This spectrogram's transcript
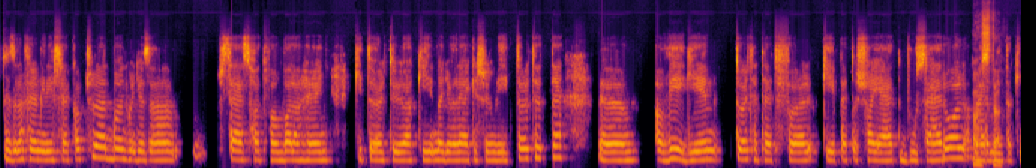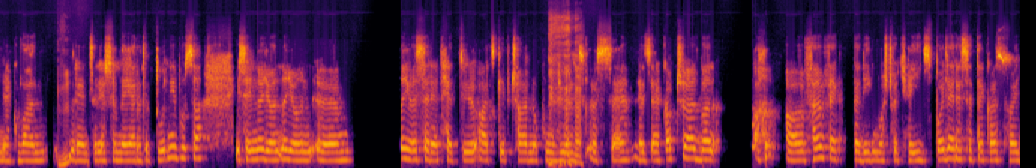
ezzel a felméréssel kapcsolatban, hogy az a 160 valahány kitöltő, aki nagyon lelkesen végigtöltötte, a végén tölthetett föl képet a saját buszáról, már mint akinek van uh-huh. rendszeresen bejáratott turnébusza, és egy nagyon, nagyon nagyon szerethető arcképcsarnokunk gyűlt össze ezzel kapcsolatban. A, a fanfact pedig most, hogyha így spoilerezhetek az, hogy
